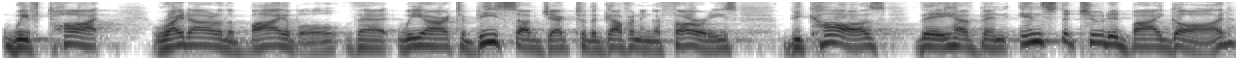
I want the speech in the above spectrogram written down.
we've taught right out of the Bible that we are to be subject to the governing authorities because they have been instituted by God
